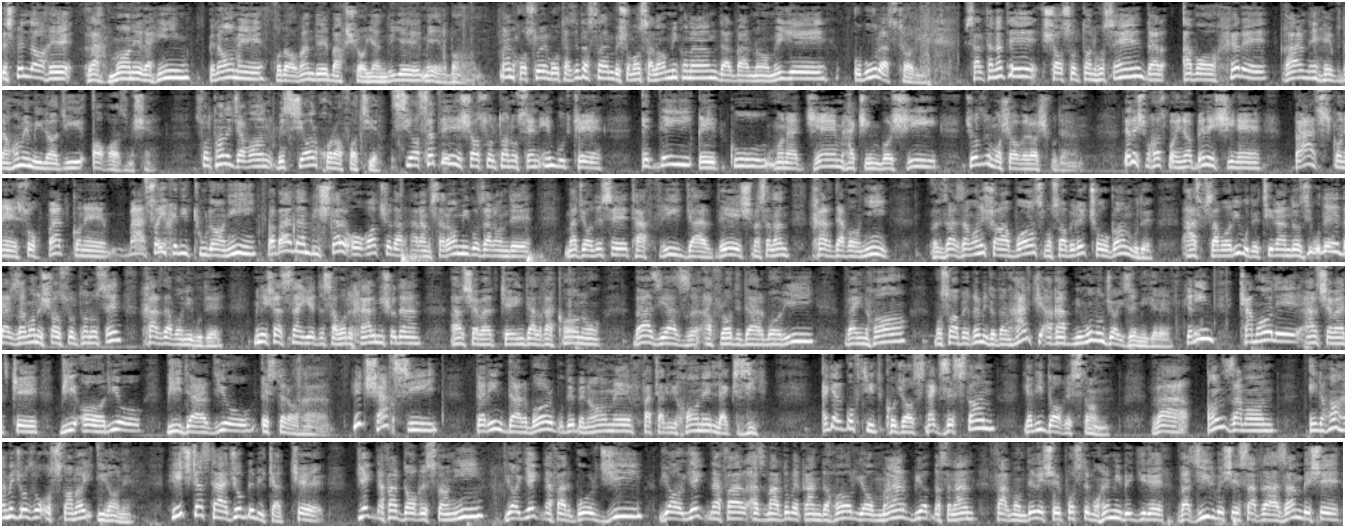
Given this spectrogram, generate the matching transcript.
بسم الله الرحمن الرحیم. به نام خداوند بخشاینده مهربان. من خسرو معتزد هستم. به شما سلام می کنم در برنامه عبور از تاریخ. سلطنت شاه سلطان حسین در اواخر قرن هفدهم میلادی آغاز میشه. سلطان جوان بسیار خرافاتیه. سیاست شاه سلطان حسین این بود که ادهی قیبگو منجم حکیم باشی جزو مشاوراش بودن. دلش می‌خواست با اینا بنشینه بحث کنه صحبت کنه بحث های خیلی طولانی و بعدم بیشتر اوقات شو در حرمسرا میگذرانده. مجالس تفریح گردش مثلا خردوانی در زمان شاه عباس مسابقه چوگان بوده اسب سواری بوده تیراندازی بوده در زمان شاه سلطان حسین خردوانی بوده. می نشستن یه ده سوار خر می شدن عرض شود که این دلغکان و بعضی از افراد درباری و اینها مسابقه می‌دادن. هر کی عقب میمون اون جایزه می‌گرفت. یعنی این کمال عرض شود که بیاری و بیدردی و استراحت. یک شخصی در این دربار بوده به نام فتلی خان لگزی. اگر گفتید کجاست لگزستان یعنی داغستان. و آن زمان اینها همه جزو استانهای ایرانه. هیچ کس تعجب نمی‌کرد که یک نفر داغستانی یا یک نفر گرجی یا یک نفر از مردم قندهار یا مرد بیاد مثلا فرمانده بشه پست مهمی بگیره وزیر بشه صدر اعظم بشه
